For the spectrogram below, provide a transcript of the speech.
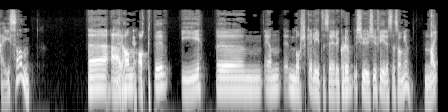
Hei sann! Uh, er han aktiv i en norsk eliteserieklubb 2024-sesongen? Nei.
